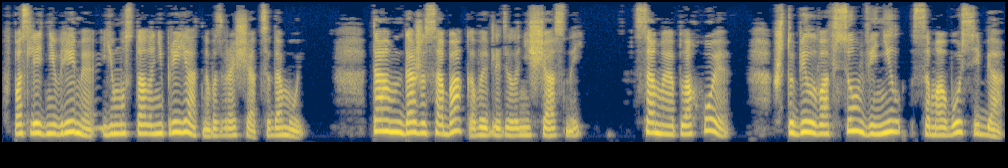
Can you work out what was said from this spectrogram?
В последнее время ему стало неприятно возвращаться домой. Там даже собака выглядела несчастной. Самое плохое, что Билл во всем винил самого себя.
